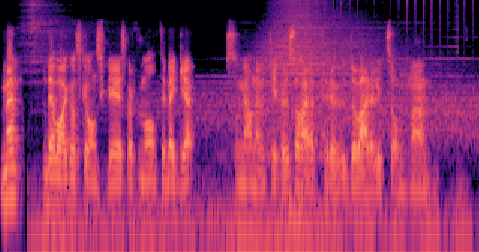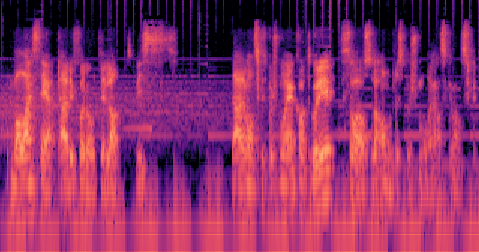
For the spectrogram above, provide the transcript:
Men det var et ganske vanskelig spørsmål til begge. Som jeg har nevnt tidligere, så har jeg prøvd å være litt sånn eh, balansert her i forhold til at hvis det er et vanskelig spørsmål i en kategori, så er også det andre spørsmålet ganske vanskelig.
